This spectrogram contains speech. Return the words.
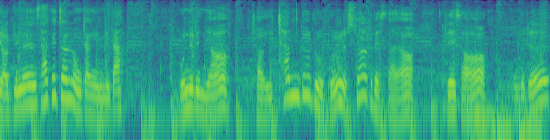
여기는 사계절 농장입니다. 오늘은요, 저희 참두릅을 수확을 했어요. 그래서 오늘은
